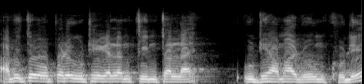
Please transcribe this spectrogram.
আমি তো ওপরে উঠে গেলাম তিনতলায়, উঠে আমার রুম খুলে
